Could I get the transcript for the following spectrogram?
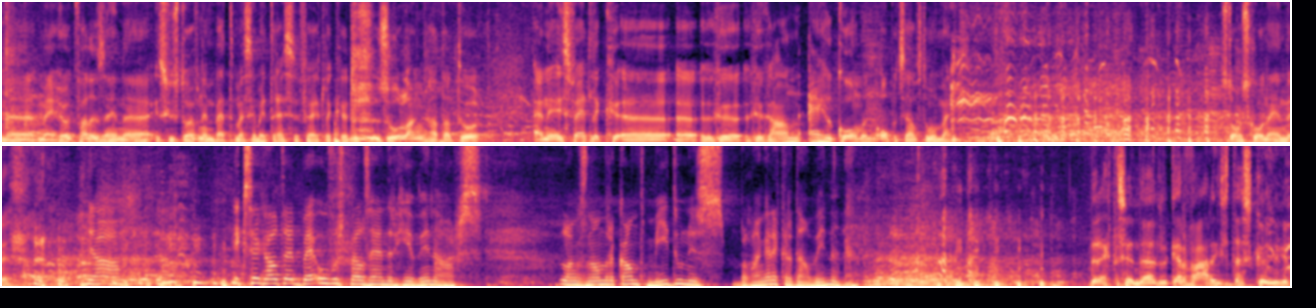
Mijn, uh, mijn grootvader zijn, uh, is gestorven in bed met zijn maîtresse, feitelijk. Dus zo lang had dat door. En is feitelijk uh, ge, gegaan en gekomen op hetzelfde moment. dat is toch een schoon einde, hè? Ja, ja. Ik zeg altijd, bij overspel zijn er geen winnaars. Langs de andere kant, meedoen is belangrijker dan winnen. Hè? De rechters zijn duidelijk ervaringsdeskundigen.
